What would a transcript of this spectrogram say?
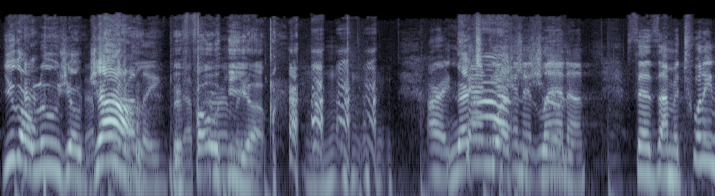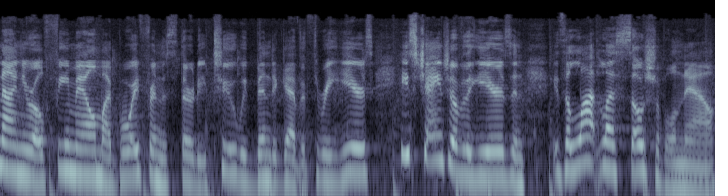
You're gonna lose your job early. Get up Before early. he up. All right, Next Tanya question, in Atlanta says, I'm a 29 year old female. My boyfriend is 32. We've been together three years. He's changed over the years and he's a lot less sociable now.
